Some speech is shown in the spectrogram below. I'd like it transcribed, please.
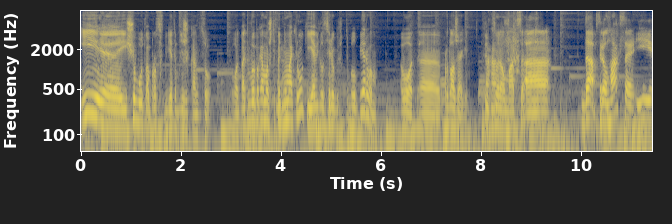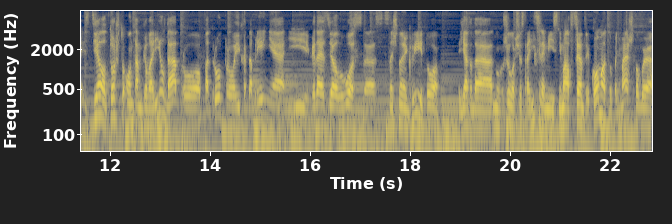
И э, еще будут вопросы где-то ближе к концу. Вот, поэтому вы пока можете поднимать руки. Я видел, Серега, что ты был первым. Вот, э, продолжай, Дим. Ты ага. посмотрел Макса. А, да, посмотрел Макса и сделал то, что он там говорил, да, про подруг, про их одобрение. И когда я сделал увоз э, с ночной игры, то я тогда ну, жил вообще с родителями и снимал в центре комнату, понимаешь, чтобы э,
